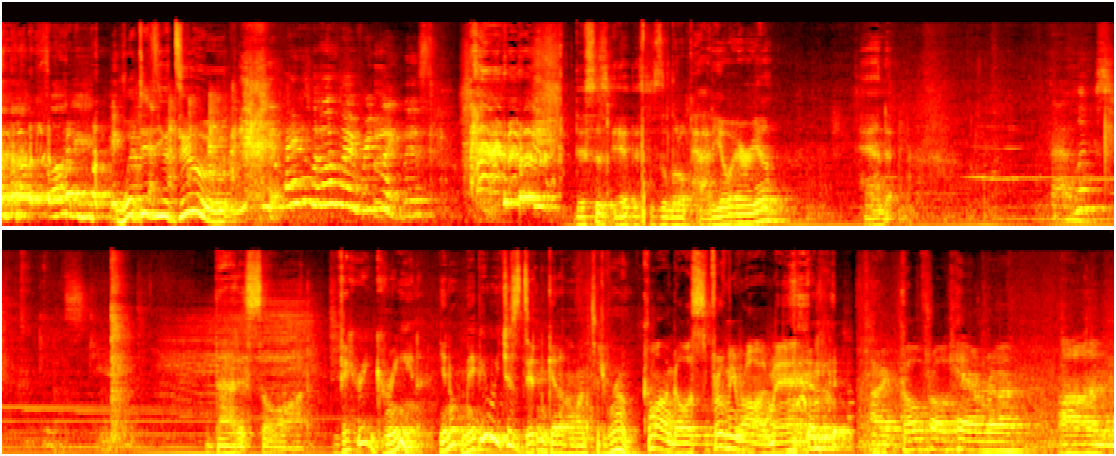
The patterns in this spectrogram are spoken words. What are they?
not funny. what did you do? I just went with my ring like this. This is it. This is the little patio area. And That looks freaking scary. that is so odd. Very green. You know, maybe we just didn't get a haunted room. Come on, ghosts. Prove me wrong, man. All right, GoPro camera on.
